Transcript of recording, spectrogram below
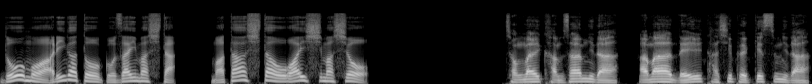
どうもありがとうございました。また明日お会いしましょう。정말감사합니 다。 아마내일다시뵙겠습니다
